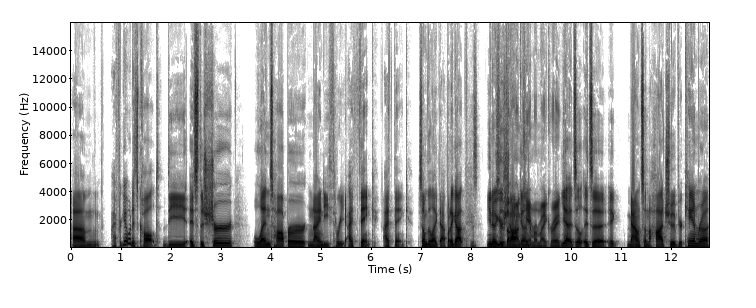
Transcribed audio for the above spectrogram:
Um, I forget what it's called. The it's the Sure Lens Hopper 93, I think. I think. Something like that. But I got, you know, This your shotgun. on-camera mic, right? Yeah, it's a it's a it mounts on the hot shoe of your camera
